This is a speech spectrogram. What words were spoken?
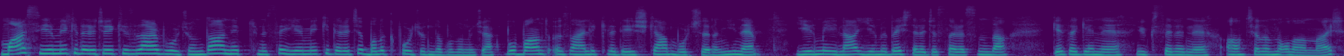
Mars 22 derece ikizler burcunda, Neptün ise 22 derece balık burcunda bulunacak. Bu band özellikle değişken burçların yine 20 ila 25 derecesi arasında gezegeni, yükseleni, alçalanı olanlar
